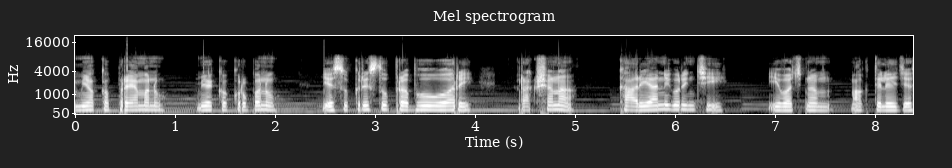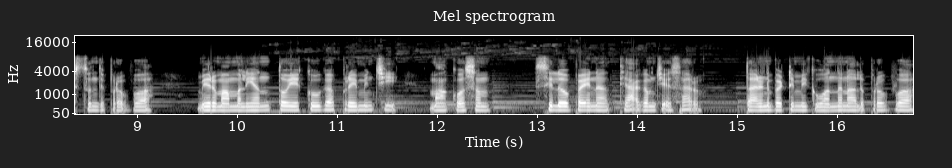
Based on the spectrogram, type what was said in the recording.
మీ యొక్క ప్రేమను మీ యొక్క కృపను యేసుక్రీస్తు ప్రభువు వారి రక్షణ కార్యాన్ని గురించి ఈ వచనం మాకు తెలియజేస్తుంది ప్రభువ. మీరు మమ్మల్ని ఎంతో ఎక్కువగా ప్రేమించి మా కోసం శిలువపైన త్యాగం చేశారు. దానిని బట్టి మీకు వందనాలు ప్రభువ.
